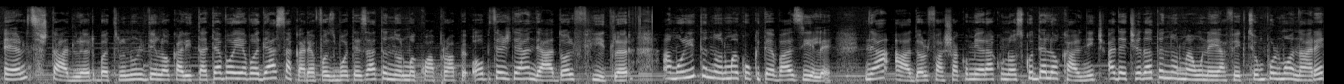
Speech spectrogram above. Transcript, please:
Ernst Stadler, bătrânul din localitatea Voievodeasa, care a fost botezat în urmă cu aproape 80 de ani de Adolf Hitler, a murit în urmă cu câteva zile. Nea Adolf, așa cum era cunoscut de localnici, a decedat în urma unei afecțiuni pulmonare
